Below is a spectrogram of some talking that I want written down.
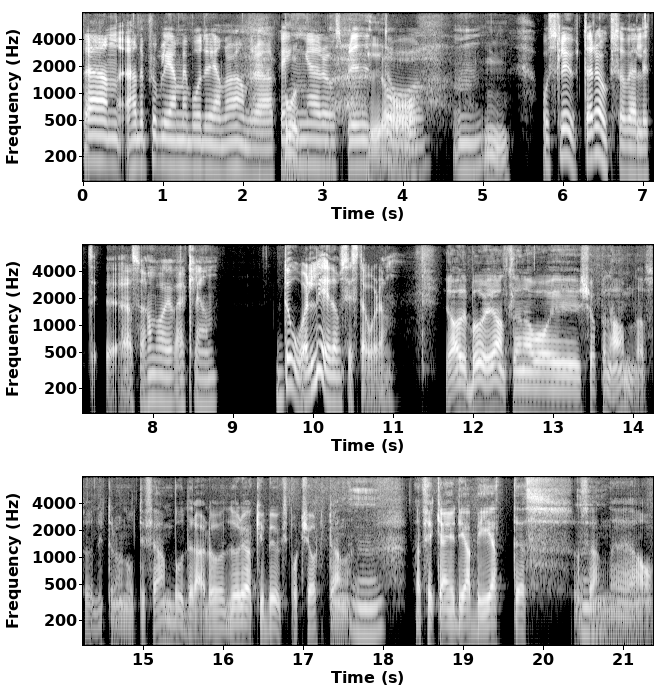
där han hade problem med både det ena och det andra? Pengar och sprit? Ja. Och... Mm. Mm. Och slutade också väldigt, eh, alltså han var ju verkligen dålig de sista åren. Ja, det började egentligen när jag var i Köpenhamn, alltså 1985 bodde där. Då, då rök ju bukspottkörteln. Mm. Sen fick han ju diabetes och sen, mm. ja,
